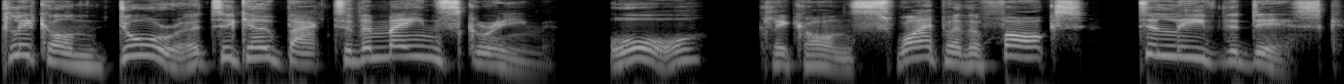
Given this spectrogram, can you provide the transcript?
Click on Dora to go back to the main screen. Or click on Swiper the Fox to leave the disc.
